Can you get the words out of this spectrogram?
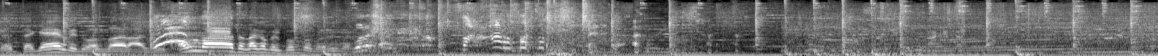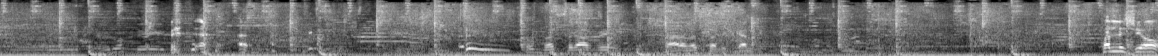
ده انت جامد والله العظيم. الله ده ضرب غير ما ولا؟ خد بس راح فين؟ تعالى بس هنتكلم فلش يا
